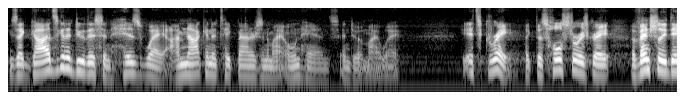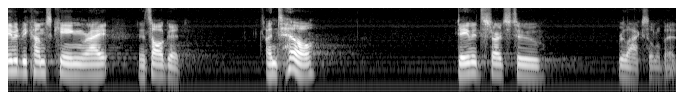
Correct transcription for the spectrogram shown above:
He's like, God's going to do this in His way. I'm not going to take matters into my own hands and do it my way. It's great. Like, this whole story is great. Eventually, David becomes king, right? And it's all good. Until David starts to relax a little bit.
